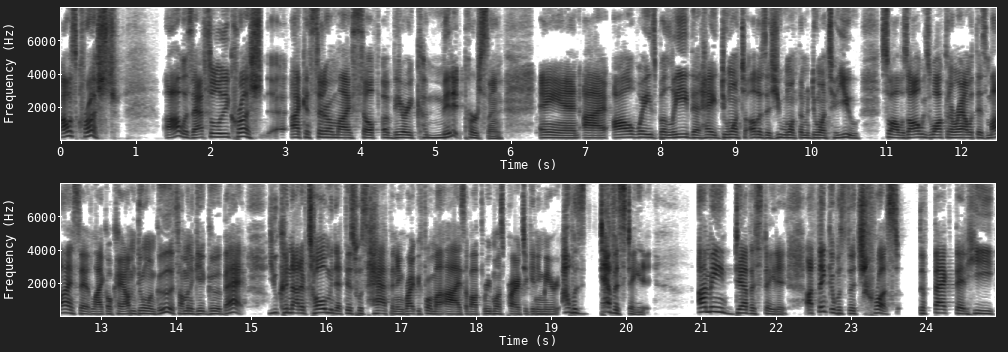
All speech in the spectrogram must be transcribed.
I was crushed. I was absolutely crushed. I consider myself a very committed person. And I always believe that, hey, do unto others as you want them to do unto you. So I was always walking around with this mindset like, okay, I'm doing good, so I'm going to get good back. You could not have told me that this was happening right before my eyes about three months prior to getting married. I was devastated. I mean, devastated. I think it was the trust, the fact that he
